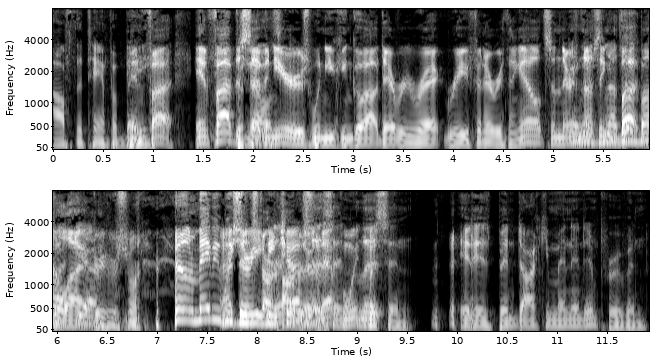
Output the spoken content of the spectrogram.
off the Tampa Bay. in five in five to But now seven years when you can go out to every wreck, reef, and everything else, and there's, And there's nothing, nothing but, but, Goliath yeah. groupers. Maybe we should start each other at that listen, point, but- listen it has been documented and proven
